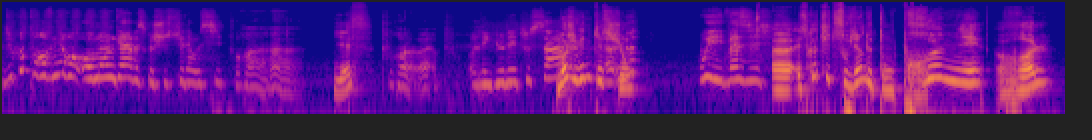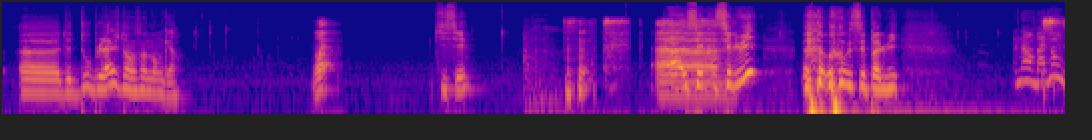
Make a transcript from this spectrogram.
Du coup, pour revenir au, au manga, parce que je suis là aussi pour, euh, Yes. pour, euh, pour réguler tout ça. Moi j'avais une Euh, question. le- Oui, vas-y. Euh, Est-ce que tu te souviens de ton premier rôle euh, de doublage dans un manga? Ouais. Qui c'est? Ah, c'est- Euh, c'est lui? Ou c'est pas lui? Non, bah non.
